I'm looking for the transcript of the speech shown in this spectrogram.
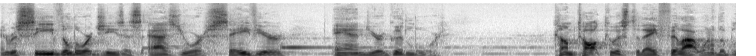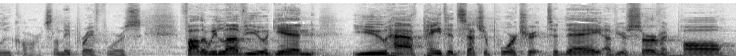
and receive the Lord Jesus as your Savior and your good Lord? Come talk to us today, fill out one of the blue cards. Let me pray for us. Father, we love you. Again, you have painted such a portrait today of your servant Paul,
